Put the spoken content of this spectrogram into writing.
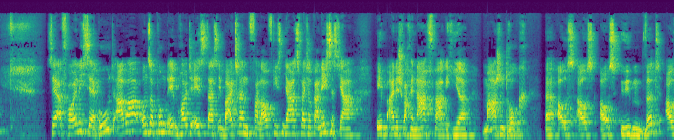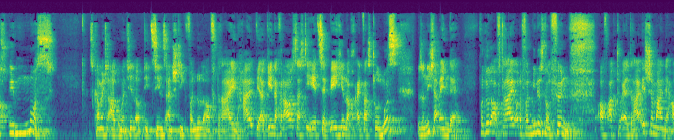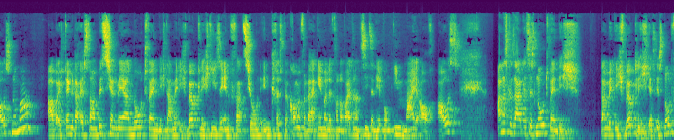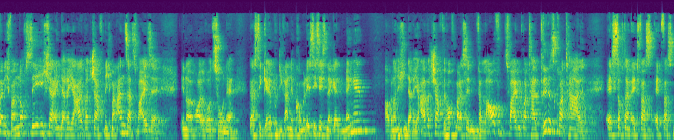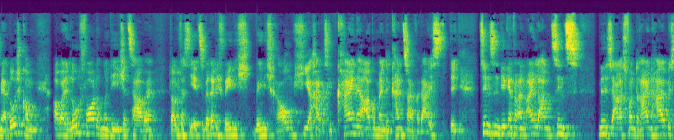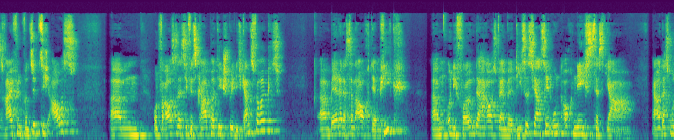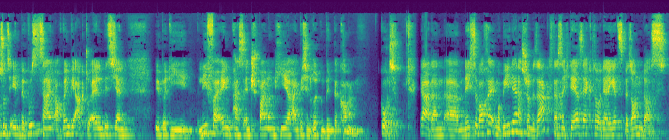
Sehr erfreulich, sehr gut. Aber unser Punkt eben heute ist, dass im weiteren Verlauf diesen Jahres, vielleicht auch gar nächstes Jahr, eben eine schwache Nachfrage hier Margendruck äh, aus, aus, ausüben wird, ausüben muss. Jetzt kann man nicht argumentieren, ob die Zinsanstieg von 0 auf 3,5. Wir gehen davon aus, dass die EZB hier noch etwas tun muss. Also nicht am Ende. Von 0 auf 3 oder von minus 0,5 auf aktuell 3 ist schon mal eine Hausnummer. Aber ich denke, da ist noch ein bisschen mehr notwendig, damit ich wirklich diese Inflation in den Griff bekomme. Von daher gehen wir von einer weiteren Zinsanhebung im Mai auch aus. Anders gesagt, es ist notwendig, damit ich wirklich, es ist notwendig, weil noch sehe ich ja in der Realwirtschaft nicht mal ansatzweise in der Eurozone, dass die Geldpolitik angekommen ist. Ich sehe es in der Geldmenge, aber noch nicht in der Realwirtschaft. Wir hoffen mal, dass im Verlauf im zweiten Quartal, drittes Quartal, es doch dann etwas, etwas mehr durchkommt. Aber die Lohnforderungen, die ich jetzt habe, glaube ich, dass die EZB relativ wenig, wenig Raum hier hat. Es gibt keine Argumente, kein Zweifel. Da ist die Zinsen, wir gehen von einem Einlagenzins Mindestjahres von dreieinhalb bis 3,75 aus. Ähm, und vorausgesetzt, die Fiskalpolitik spielt nicht ganz verrückt, ähm, wäre das dann auch der Peak. Ähm, und die Folgen daraus werden wir dieses Jahr sehen und auch nächstes Jahr. Ja, und das muss uns eben bewusst sein, auch wenn wir aktuell ein bisschen über die Lieferengpassentspannung hier ein bisschen Rückenwind bekommen. Gut, ja, dann ähm, nächste Woche Immobilien, hast du schon gesagt, das ist nicht der Sektor, der jetzt besonders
